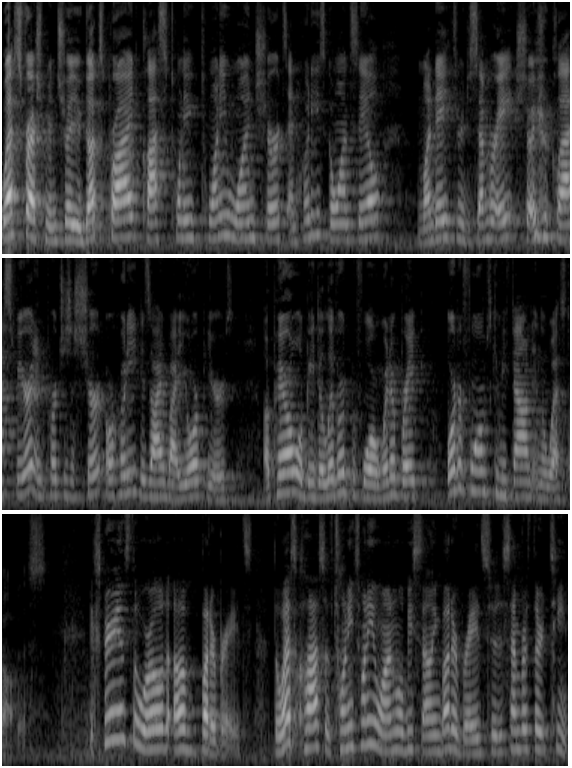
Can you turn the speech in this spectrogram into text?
West freshmen show your Ducks Pride Class 2021 shirts and hoodies go on sale Monday through December 8th. Show your class spirit and purchase a shirt or hoodie designed by your peers. Apparel will be delivered before winter break. Order forms can be found in the West office. Experience the world of butter braids. The West class of 2021 will be selling butter braids to December 13th.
